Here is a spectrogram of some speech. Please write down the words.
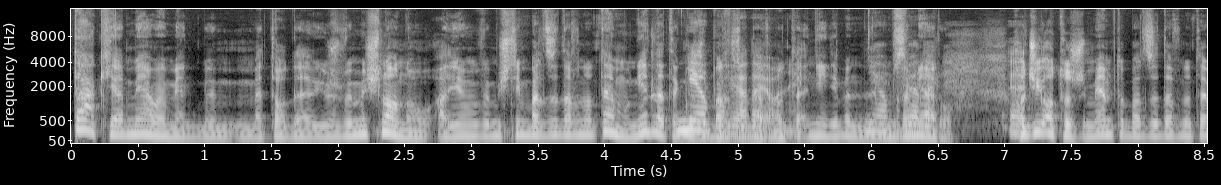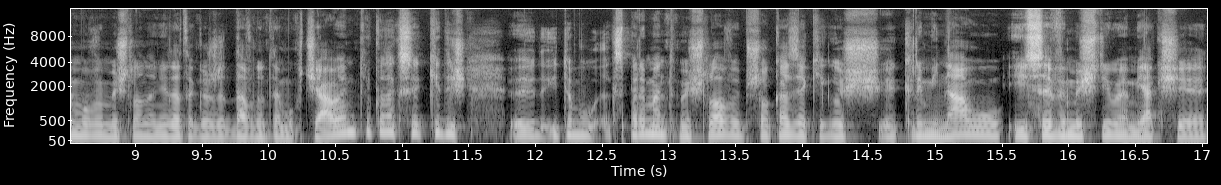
tak, ja miałem jakby metodę już wymyśloną, a ją wymyśliłem bardzo dawno temu. Nie dlatego, nie że bardzo dawno temu. Nie, nie będę nie zamiaru. E, Chodzi o to, że miałem to bardzo dawno temu wymyślone, nie dlatego, że dawno temu chciałem, tylko tak sobie kiedyś, y, i to był eksperyment myślowy przy okazji jakiegoś y, kryminału i sobie wymyśliłem, jak się,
